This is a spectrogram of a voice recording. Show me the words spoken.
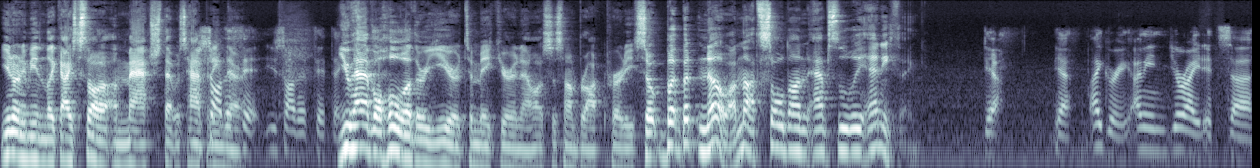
you know what I mean? Like I saw a match that was happening you there. Fit. You saw the fit. you have a whole other year to make your analysis on Brock Purdy. So, but but no, I'm not sold on absolutely anything. Yeah, yeah, I agree. I mean, you're right. It's uh,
